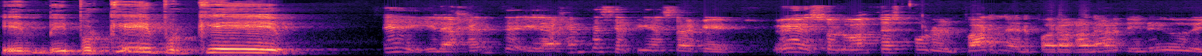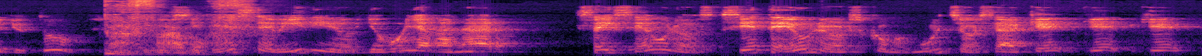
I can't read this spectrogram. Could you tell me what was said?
Eh, ¿Y por qué? ¿Por qué? Sí, y la gente, y la gente se piensa que eh, eso lo haces por el partner para ganar dinero de YouTube. Por favor. Si ese vídeo, yo voy a ganar 6 euros, 7 euros como mucho. O sea, ¿qué, qué, qué,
